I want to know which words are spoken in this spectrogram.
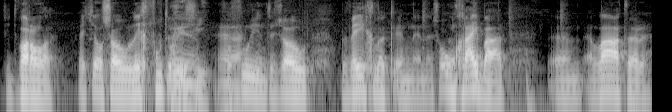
ziet dwarrelen. Weet je wel, zo lichtvoetig is hij. Ja. vloeiend en zo bewegelijk en, en zo ongrijpbaar. Ehm, en later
